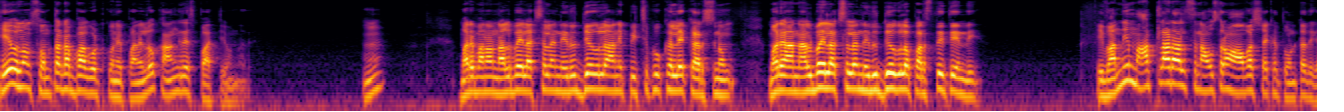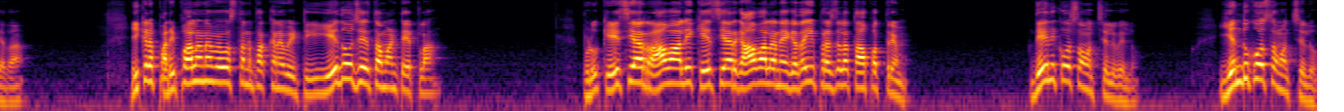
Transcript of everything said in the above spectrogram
కేవలం సొంత డబ్బా కొట్టుకునే పనిలో కాంగ్రెస్ పార్టీ ఉన్నది. మరి మనం నలభై లక్షల నిరుద్యోగులు అని పిచ్చి కుక్కలే కరిసినాం. మరి ఆ నలభై లక్షల నిరుద్యోగుల పరిస్థితి ఏంది? ఇవన్నీ మాట్లాడాల్సిన అవసరం ఆవశ్యకత ఉంటుంది కదా. ఇక్కడ పరిపాలనా వ్యవస్థను పక్కన పెట్టి ఏదో చేద్దామంటే ఎట్లా? ఇప్పుడు కేసీఆర్ రావాలి కేసీఆర్ కావాలనే కదా ఈ ప్రజల తాపత్రయం. దేనికోసం వచ్చేలు వీళ్ళు? ఎందుకోసం వచ్చేలు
